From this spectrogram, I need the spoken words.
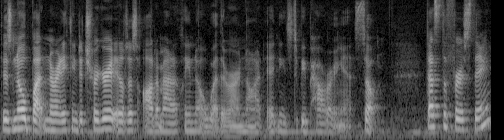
There's no button or anything to trigger it. It'll just automatically know whether or not it needs to be powering it. So that's the first thing.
